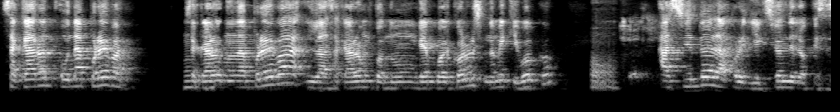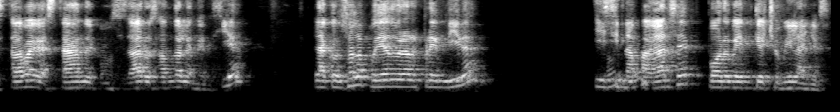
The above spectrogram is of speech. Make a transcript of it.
Sacaron una prueba. Sacaron una prueba, la sacaron con un Game Boy Color, si no me equivoco, Oh, haciendo la proyección de lo que se estaba gastando y cómo se estaba usando la energía. La consola podía durar prendida y sin apagarse por 28 mil años.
